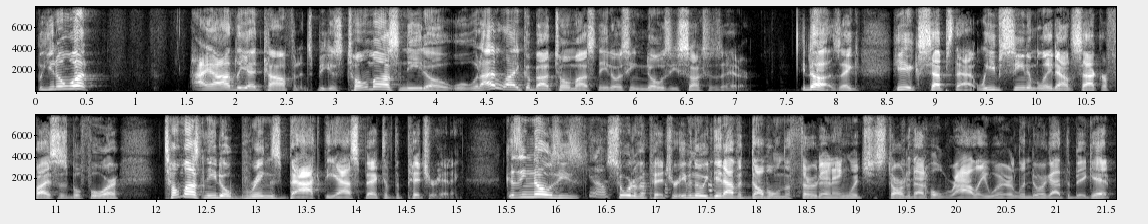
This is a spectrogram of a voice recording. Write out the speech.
But you know what? I oddly had confidence because Tomas Nito, what I like about Tomas Nito is he knows he sucks as a hitter. He does. Like he accepts that. We've seen him lay down sacrifices before. Tomas Nito brings back the aspect of the pitcher hitting. Because he knows he's, you know, sort of a pitcher, even though he did have a double in the third inning, which started that whole rally where Lindor got the big hit.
